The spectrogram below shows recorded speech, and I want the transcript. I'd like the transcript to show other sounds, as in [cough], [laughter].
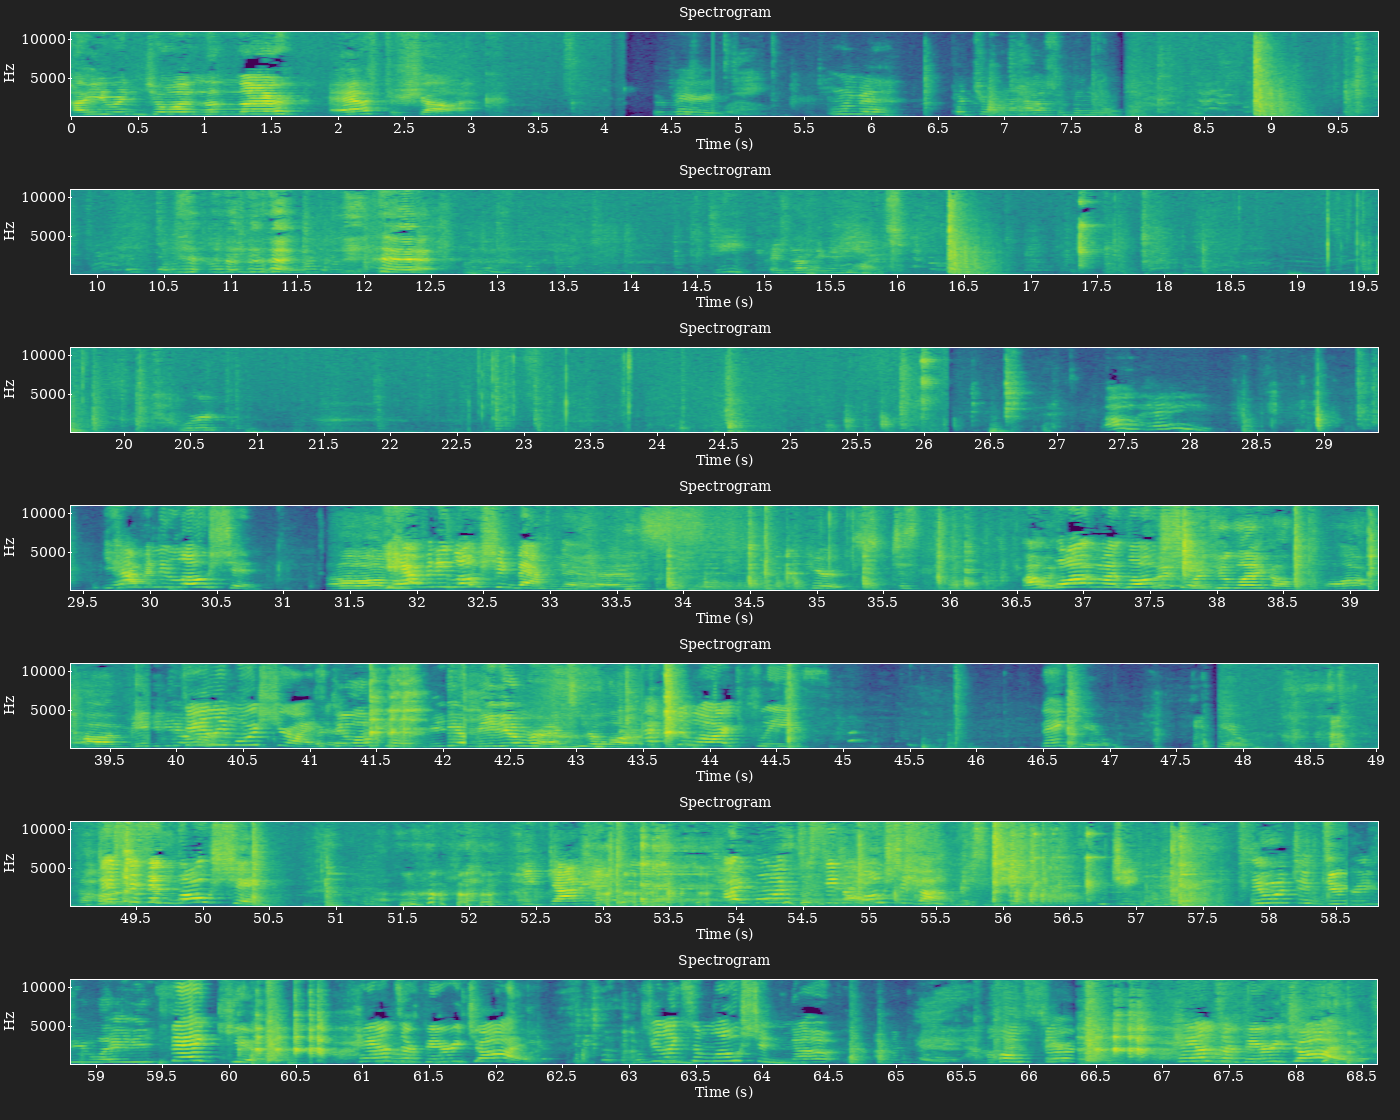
How you enjoying them there? Aftershock. Very well. Let me put you in the house with a new one. [laughs] There's nothing in here. We're Oh, hey. You have any lotion? um You have any lotion back there? yes. Here, just I Would- want my would, lotion. would you like a uh, medium? Daily or, would you moisturizer. like a medium, medium or extra large? Extra large, please. Thank you. Thank you. [laughs] This isn't lotion. [laughs] You gotta get I want to see the lotion box. See what you do, crazy lady. Thank you. Hands are very dry. Would you like some lotion? No, I'm okay. [laughs] Oh, sir. Hands are very dry.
